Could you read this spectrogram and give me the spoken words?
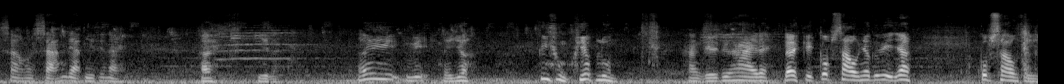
Sao nó sáng đẹp như thế này? Đây, nhìn này. Đấy, quý vị, thấy chưa? Kinh khủng khiếp luôn. Hàng ghế thứ hai đây. Đây, cái cốp sau nha quý vị nhá. Cốp sau thì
